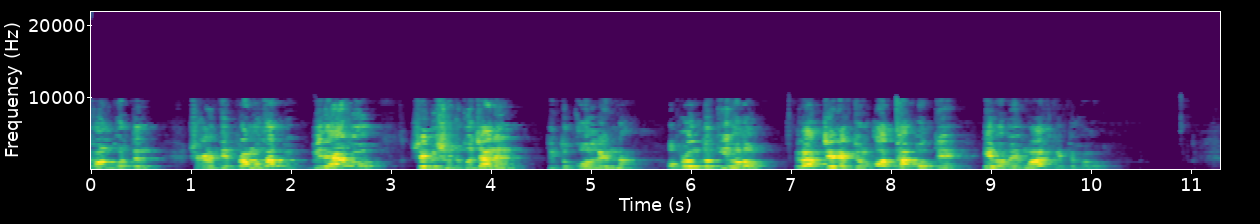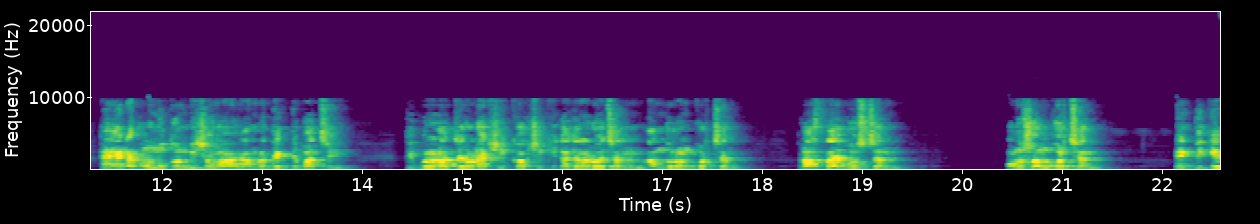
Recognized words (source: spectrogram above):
গ্রহণ করতেন। সেখানে তিপ্রামথার বিধায়কও সেই বিষয়টুকু জানেন, কিন্তু করলেন না। উপরন্ত কি হলো? রাজ্যের একজন অধ্যাপককে এভাবে মার খেতে হলো। হ্যাঁ এটা কোনো নতুন বিষয় নয়। আমরা দেখতে পাচ্ছি ত্রিপুরা রাজ্যের অনেক শিক্ষক, শিক্ষিকা যারা রয়েছেন, আন্দোলন করছেন, রাস্তায় বসছেন, অনশন করছেন, একদিকে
